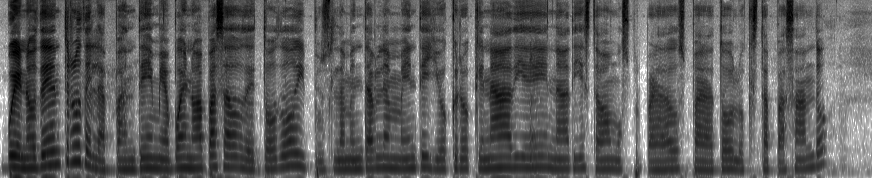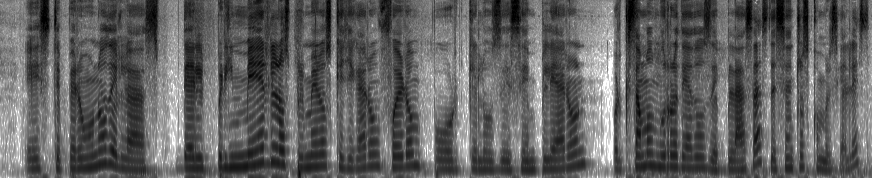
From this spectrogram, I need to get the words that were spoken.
Bueno, dentro de la pandemia, bueno, ha pasado de todo y pues lamentablemente yo creo que nadie, nadie estábamos preparados para todo lo que está pasando. Este, pero uno de las, del primer, los primeros que llegaron fueron porque los desemplearon, porque estamos muy rodeados de plazas, de centros comerciales,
